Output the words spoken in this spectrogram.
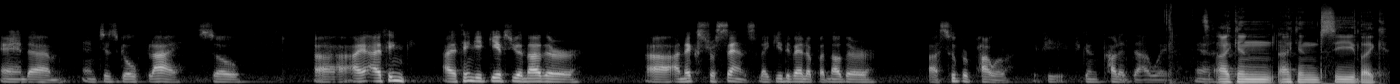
and um, and just go fly. So uh, I I think I think it gives you another uh, an extra sense. Like you develop another uh, superpower, if you if you can call it that way. Yeah. I can I can see like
